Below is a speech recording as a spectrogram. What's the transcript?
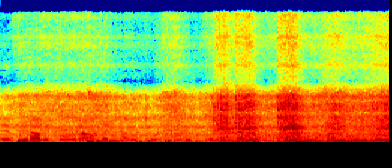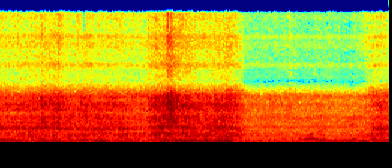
ਤੇ ਫਿਰ ਆ ਵੇਖੋ ਆਰਾਮਦਾਰੀ ਨਾਲ ਵੇਖੋ ਰੋੜੇ ਸੁੱਟੇ ਨੇ। ਟਰਾਲੀ ਮੇਰੀ ਤੇ ਉਸ ਤੋਂ ਬਾਅਦ ਜਿਹੜੀ ਰੈਲੀ ਕਰੀ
